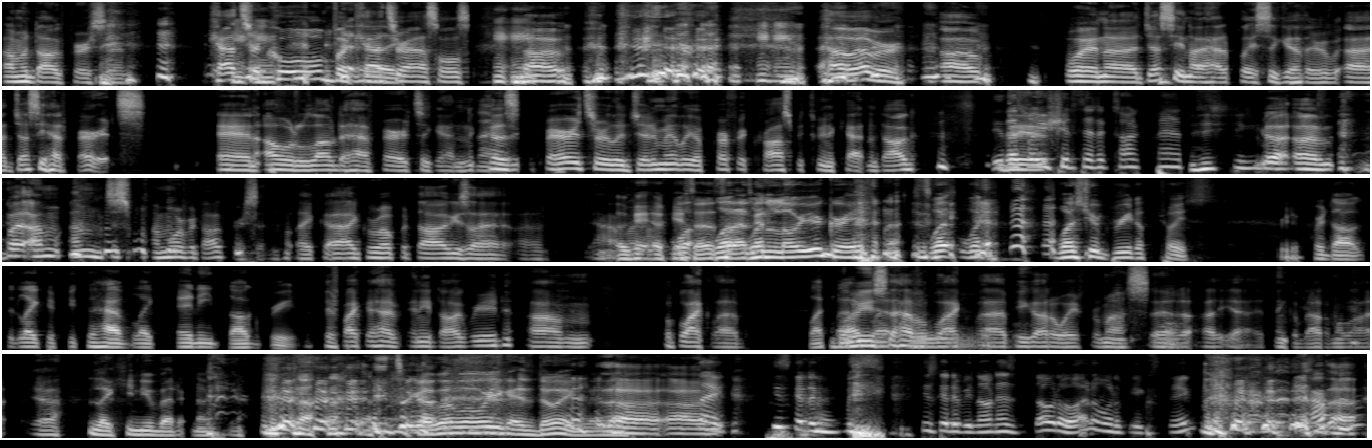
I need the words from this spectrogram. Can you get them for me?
I'm a dog person. Cats are cool, but cats are assholes. Uh, however, uh, when uh, Jesse and I had a place together, uh, Jesse had ferrets, and I would love to have ferrets again because ferrets are legitimately a perfect cross between a cat and a dog. See, that's why you should have said exotic pet. Uh, um, but I'm I'm just I'm more of a dog person. Like uh, I grew up with dogs. Uh, uh, yeah, Okay, know. okay, What- so, so that's what- gonna lower your grade. What what what's your breed of choice for dogs? Like if you could have like any dog breed, If I could have any dog breed, um, a black lab. black Black lab. we used to have a black Ooh. lab. He got away from us, and Oh. uh, yeah, I think about him a lot. Yeah, like he knew better. No, He no. took what, a- what were you guys doing? Man? Uh, um, like he's gonna he's gonna be known as Dodo. I don't want to be extinct. no,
